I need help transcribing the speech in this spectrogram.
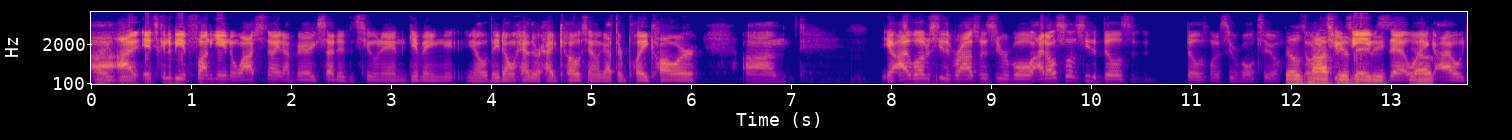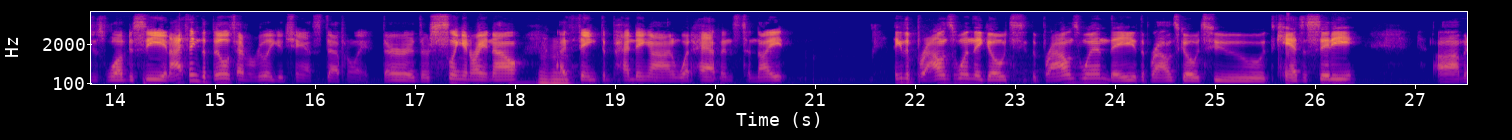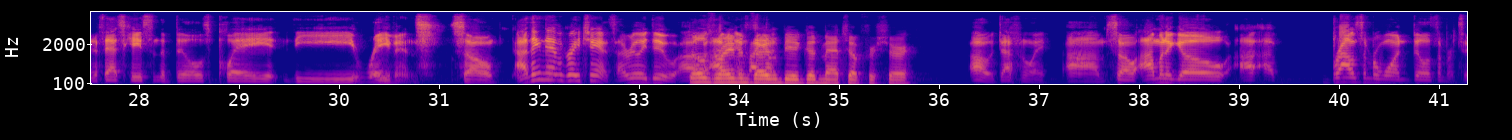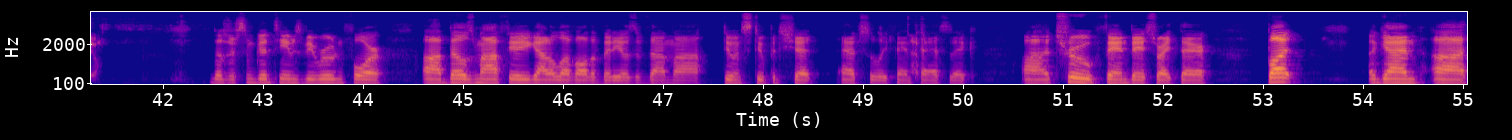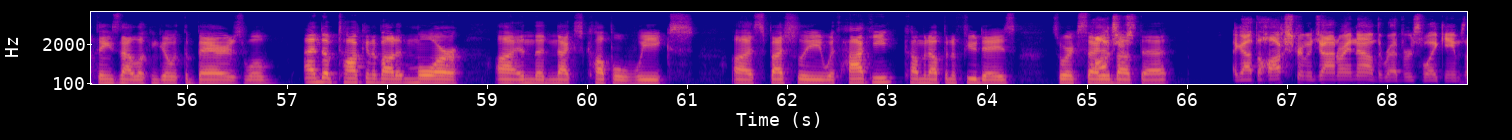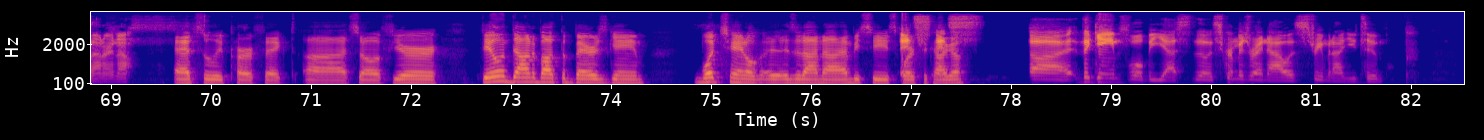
Uh, I it's going to be a fun game to watch tonight. I'm very excited to tune in. Giving you know they don't have their head coach, they don't got their play caller. Um, yeah, I love to see the Browns win the Super Bowl. I'd also love to see the Bills Bills win a Super Bowl too. Bills Those are two teams baby. that like Yep. I would just love to see, and I think the Bills have a really good chance. Definitely, they're they're slinging right now. Mhm. I think depending on what happens tonight, I think the Browns win. They go to the Browns win. They the Browns go to Kansas City. Um, and if that's the case, then the Bills play the Ravens. So I think they have a great chance. I really do. Uh, Bills I- Ravens that would be a good matchup for sure. Oh, definitely. Um, so I'm gonna go uh, uh, Browns number one, Bills number two. Those are some good teams to be rooting for. Uh, Bills Mafia, you gotta love all the videos of them uh, doing stupid shit. Absolutely fantastic. Uh, true fan base right there. But again, uh, things not looking good with the Bears. We'll end up talking about it more uh, in the next couple weeks, uh, especially with hockey coming up in a few days. So we're excited Hawks about that. I got the Hawks scrimmage on right now. The Red versus White game's on right now. absolutely perfect. Uh, so if you're feeling down about the Bears game, what channel is it on? Uh, NBC Sports It's- Chicago. it's, uh, the games will be yes. The scrimmage right now is streaming on YouTube.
